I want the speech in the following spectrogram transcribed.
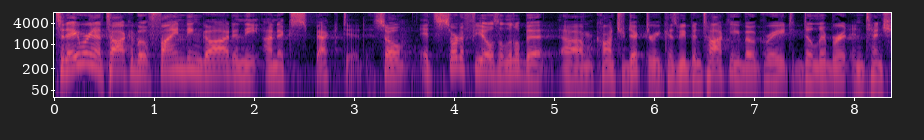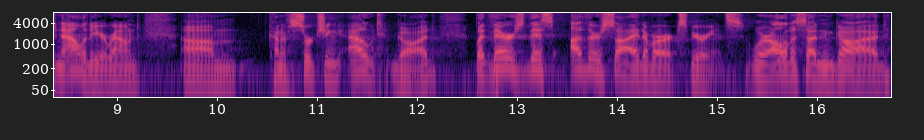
Today, we're going to talk about finding God in the unexpected. So it sort of feels a little bit um, contradictory because we've been talking about great deliberate intentionality around um, kind of searching out God. But there's this other side of our experience where all of a sudden God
